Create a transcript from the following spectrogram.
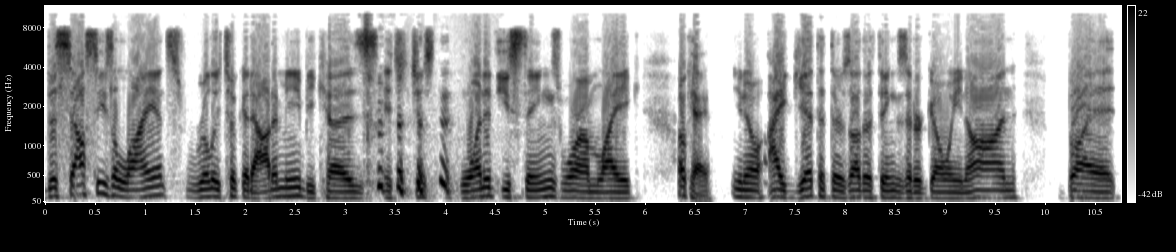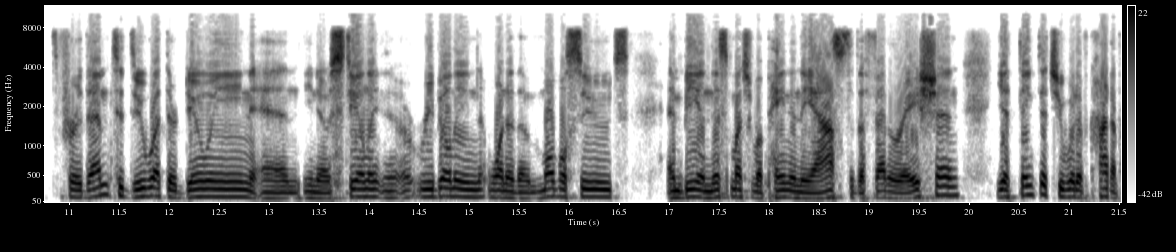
The South Seas Alliance really took it out of me because it's just one of these things where I'm like, okay, you know, I get that there's other things that are going on, but for them to do what they're doing and you know, stealing, uh, rebuilding one of the mobile suits and being this much of a pain in the ass to the Federation, you think that you would have kind of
